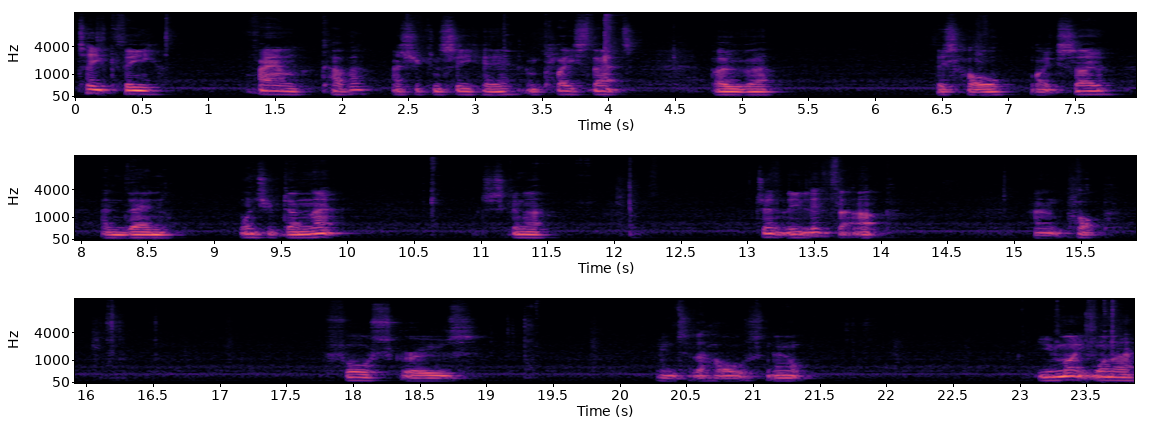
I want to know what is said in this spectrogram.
take the fan cover as you can see here and place that over this hole like so. And then once you've done that just gonna gently lift that up and pop four screws into the holes. Now you might want to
